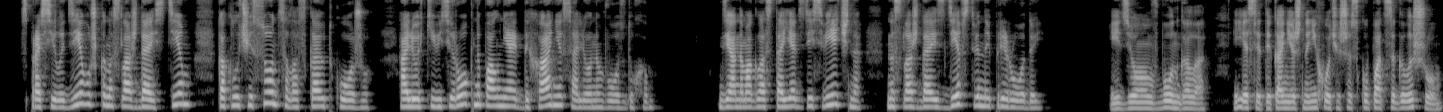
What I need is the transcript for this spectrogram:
– спросила девушка, наслаждаясь тем, как лучи солнца ласкают кожу, а легкий ветерок наполняет дыхание соленым воздухом. Диана могла стоять здесь вечно, наслаждаясь девственной природой. «Идем в бунгало, если ты, конечно, не хочешь искупаться голышом»,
